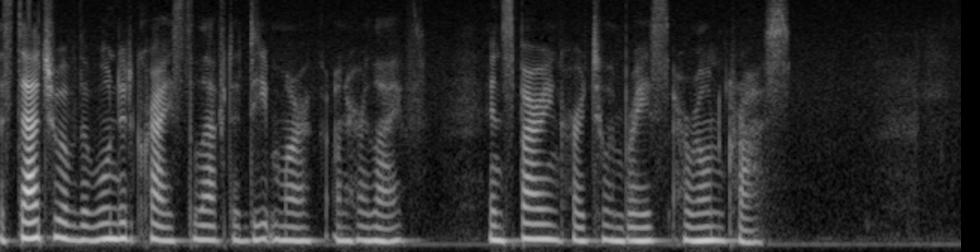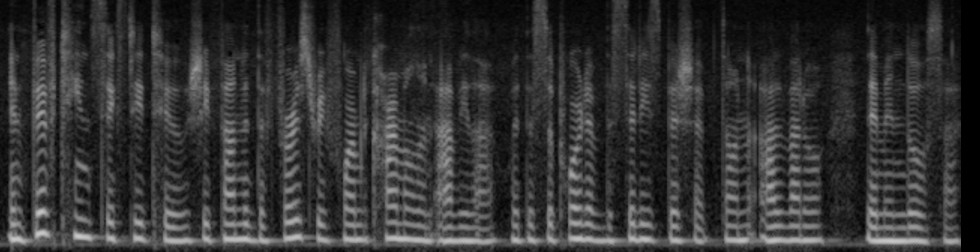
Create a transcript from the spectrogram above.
A statue of the wounded Christ left a deep mark on her life, inspiring her to embrace her own cross. In 1562, she founded the first Reformed Carmel in Avila with the support of the city's bishop, Don Alvaro de Mendoza,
